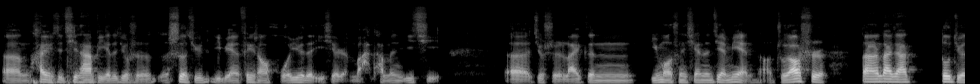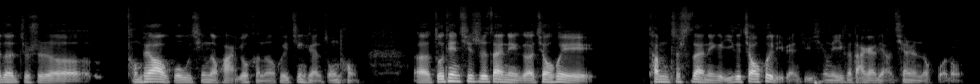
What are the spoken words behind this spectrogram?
嗯，还有一些其他别的，就是社区里边非常活跃的一些人吧，他们一起，呃，就是来跟余茂春先生见面啊，主要是，当然大家都觉得就是。蓬佩奥国务卿的话有可能会竞选总统，呃，昨天其实，在那个教会，他们这是在那个一个教会里边举行了一个大概两千人的活动，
